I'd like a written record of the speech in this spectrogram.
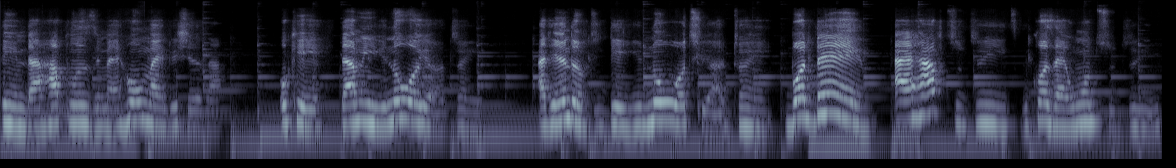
thing that happens in my whole mind which is that okay that means you know what you are doing. At the end of the day you know what you are doing. But then i have to do it because i want to do it.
